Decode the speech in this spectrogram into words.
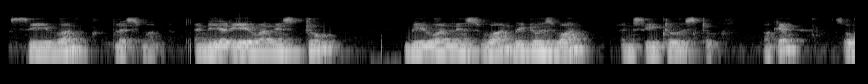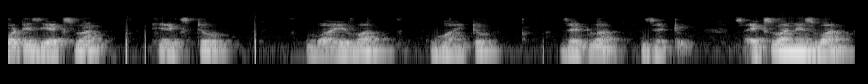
C1 plus 1. And here A1 is 2, B1 is 1, B2 is 1, and C2 is 2. Okay. So what is x1, x2, y1, y2, z1, z2. So x1 is 1,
